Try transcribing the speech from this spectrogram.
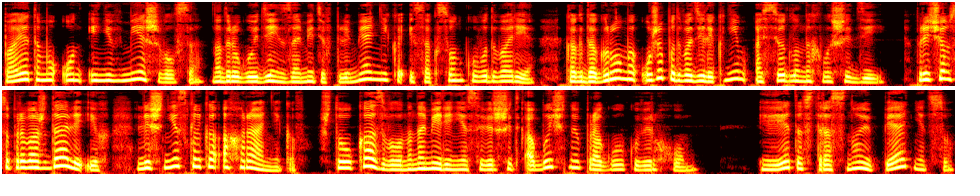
Поэтому он и не вмешивался, на другой день заметив племянника и саксонку во дворе, когда громы уже подводили к ним оседланных лошадей. Причем сопровождали их лишь несколько охранников, что указывало на намерение совершить обычную прогулку верхом. И это в Страстную Пятницу,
